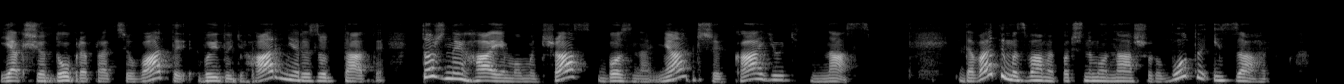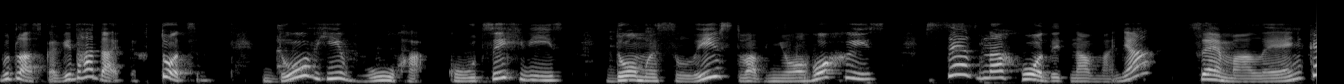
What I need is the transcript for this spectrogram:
Якщо добре працювати, вийдуть гарні результати. Тож не гаємо ми час, бо знання чекають нас. Давайте ми з вами почнемо нашу роботу із загадок. Будь ласка, відгадайте, хто це? Довгі вуха, куций хвіст, до мисливства в нього хист. Все знаходить навмання, це маленьке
